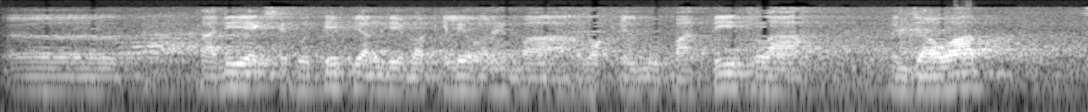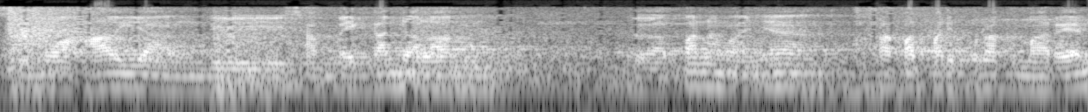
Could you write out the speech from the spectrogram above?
Eh, tadi eksekutif yang diwakili oleh Pak Wakil Bupati telah menjawab semua hal yang disampaikan dalam apa namanya rapat paripurna kemarin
